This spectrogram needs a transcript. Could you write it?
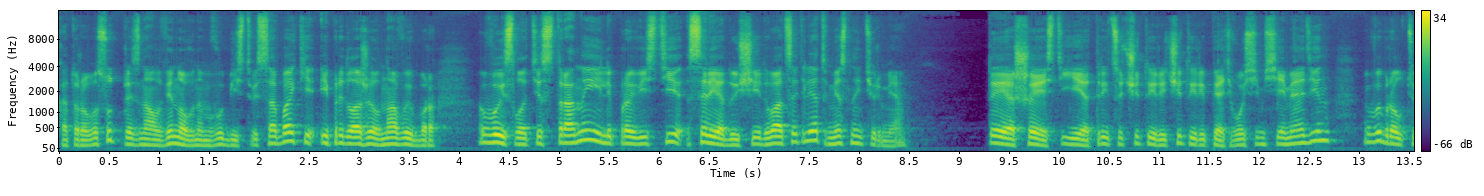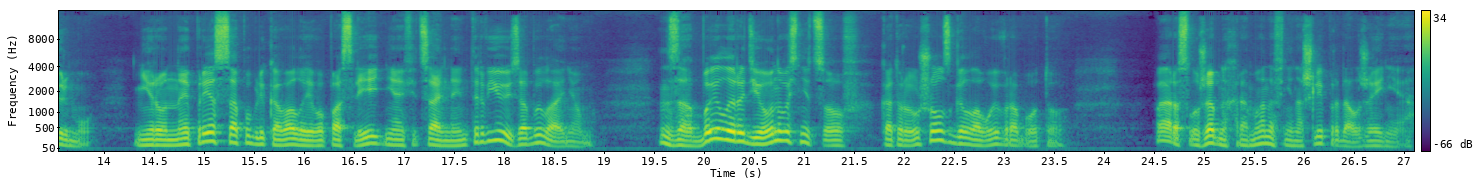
которого суд признал виновным в убийстве собаки и предложил на выбор выслать из страны или провести следующие 20 лет в местной тюрьме. Т6Е3445871 выбрал тюрьму. Нейронная пресса опубликовала его последнее официальное интервью и забыла о нем. Забыл и Родион Васнецов, который ушел с головой в работу. Пара служебных романов не нашли продолжения.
